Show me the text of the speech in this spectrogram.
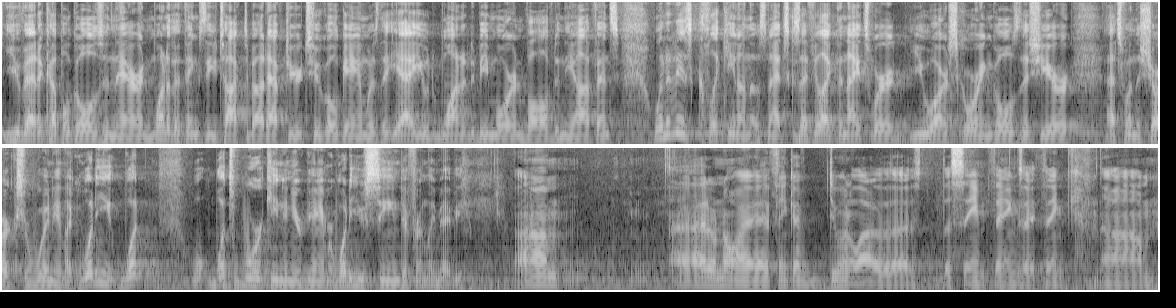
You've had a couple goals in there, and one of the things that you talked about after your two-goal game was that yeah you would wanted to be more involved in the offense when it is clicking on those nights because I feel like the nights where you are scoring goals this year that's when the Sharks are winning. Like what do you what what's working in your game or what are you seeing differently maybe? Um, I don't know. I, I, think I'm doing a lot of the the same things. I think, um,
